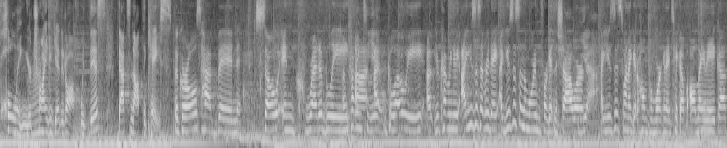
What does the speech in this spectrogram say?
pulling, you're mm -hmm. trying to get it off. With this, that's not the case. The girls have been so incredibly I'm coming uh, to you. glowy. Uh, you're coming to me. I use this every day. I use this in the morning before I get in the shower. Yeah. I use this when I get home from work and I take off all my mm-hmm. makeup.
